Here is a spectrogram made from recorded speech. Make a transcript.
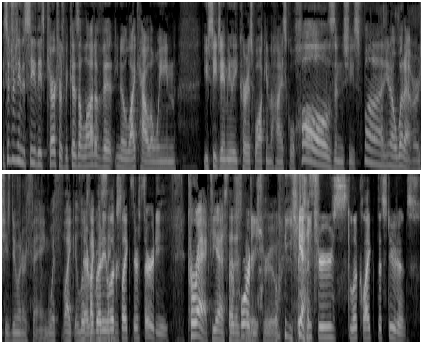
it's interesting to see these characters because a lot of it, you know, like Halloween, you see Jamie Lee Curtis walking the high school halls, and she's fun, you know, whatever she's doing her thing with like it looks Everybody like the looks like they're 30. correct. Yes, that is 40. very true. The yes, teachers look like the students.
